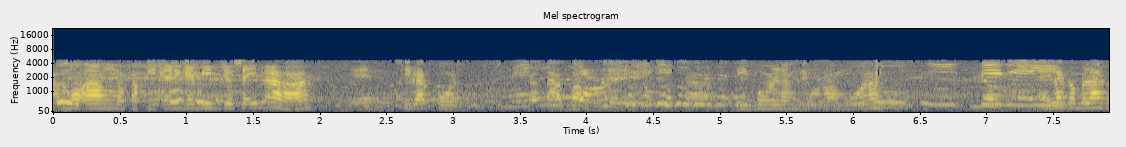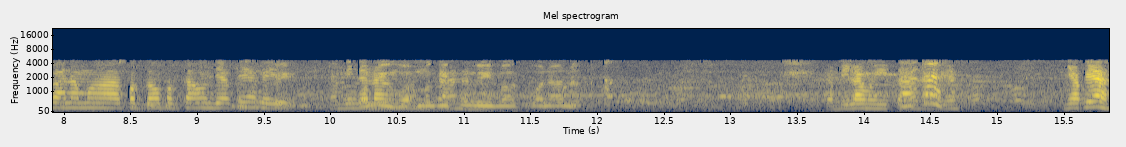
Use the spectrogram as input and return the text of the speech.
Amo ang mapakita ni video sa ila ha? And sila po katabang sa table lang siguro mo ha ay lang kabalaka ng mga pagkaon-pagkaon diya kaya kay kami na lang Wa ang magi hitaan po na. kami lang ang hitaan na kaya Nya kuya,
